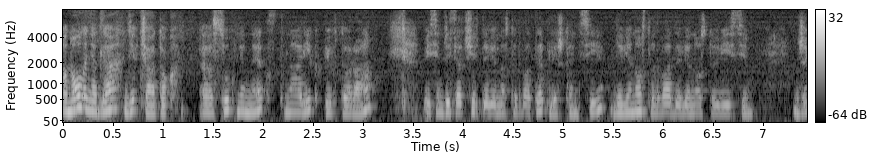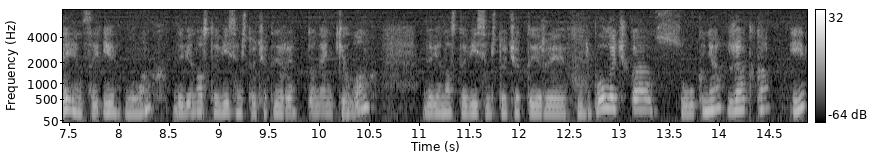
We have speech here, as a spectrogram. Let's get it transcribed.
Оновлення для дівчаток. Е, Сукня Next на рік півтора, 86-92 теплі штанці, 92-98 джегінси і лонг, 98-104 тоненький лонг, 98-104 футболочка, сукня жатка і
